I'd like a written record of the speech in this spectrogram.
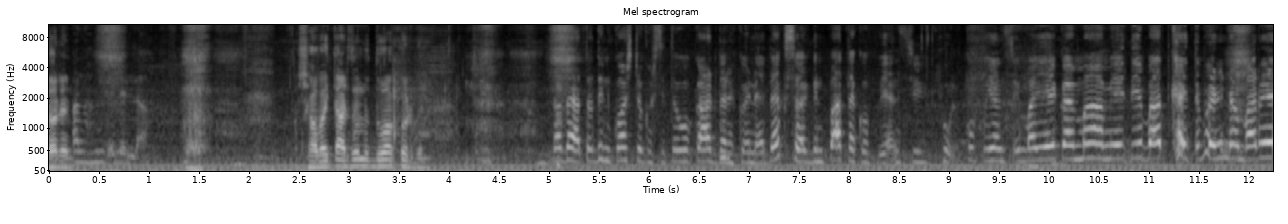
ধরেন। আলহামদুলিল্লাহ। সবাই তার জন্য দোয়া করবেন। দাদা, এতদিন কষ্ট করছি তো ও কার দ্বারা কই না দেখছ, একদিন পাতা কপি আনছি, ফুল কপি আনছি। মা এ কয়, মা, আমি এই দিয়ে ভাত খাইতে পারি না মারে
